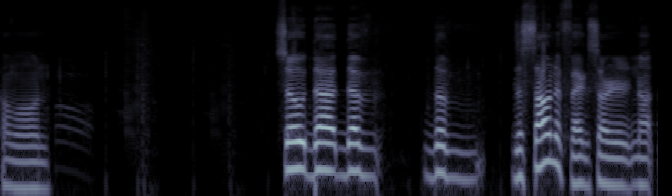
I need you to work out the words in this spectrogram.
Come on. So the the the the sound effects are not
